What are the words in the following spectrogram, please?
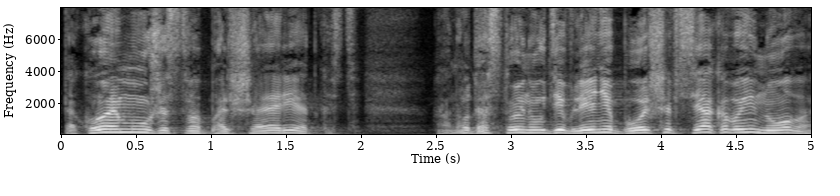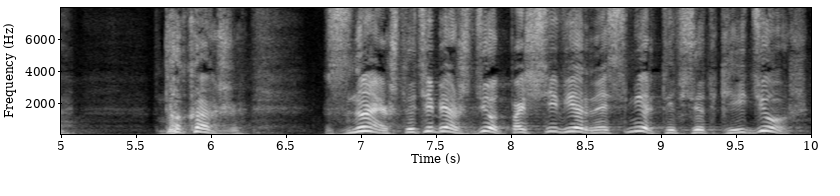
Такое мужество – большая редкость. Оно достойно удивления больше всякого иного. Да как же, зная, что тебя ждет почти верная смерть, ты все-таки идешь,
